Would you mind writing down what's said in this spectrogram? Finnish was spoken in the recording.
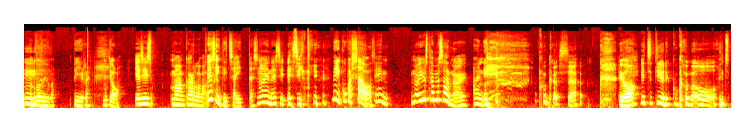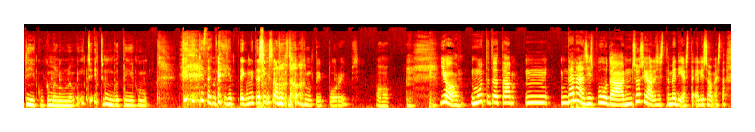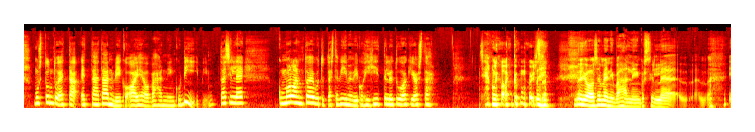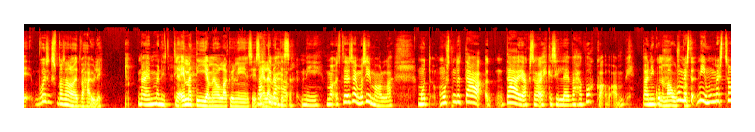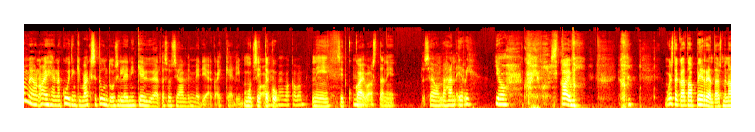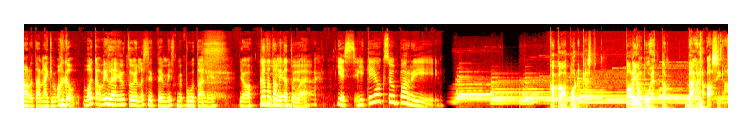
Se on tosi hyvä piirre. Mut joo. Ja siis mä oon Karla Valta. Esitit sä itses? No en esi- esitin. Niin, kuka sä oot? En. No justhan mä sanoin. Ai niin. Kuka sä? joo. Itse tiedä kuka mä oon. Et tiedä, kuka mä luulen. Itse, itse mun tiedä, kun... Ke- Kestä mä tiedän? Eikö mitä siinä sanotaan? Mulla tippuu ripsi. Oho. Joo, mutta tota, mm, tänään siis puhutaan sosiaalisesta mediasta eli somesta. Musta tuntuu, että, että tämän viikon aihe on vähän niin kuin diipi. Tai silleen, kun me ollaan toivottu tästä viime viikon hihittelytuokiosta, sehän oli aikamoista. No joo, se meni vähän niin kuin silleen... Voisiko mä sanoa, että vähän yli? No en mä nyt No tiedä. en mä tiedä, me ollaan kyllä niin siis Lähti elementissä. Vähän, niin, mä, se, semmosia me ollaan. Mutta musta tuntuu, että tää, tää jakso on ehkä silleen vähän vakavampi. Tai niinku, No mä uskon. mun mielestä, niin, mun mielestä some on aiheena kuitenkin, vaikka se tuntuu silleen niin kevyeltä, sosiaalinen media ja kaikkea, niin Mut se on sitten aihe kun- vähän vakavampi. Niin, sit kun kaivaa sitä, niin se on vähän eri. Joo, kaivaa sitä. Kaiva. Muistakaa, tämä on perjantai, jos me nauretaan näinkin vaka- vakaville jutuille sitten, mistä me puhutaan, niin joo. Katsotaan, mitä Jebää. tulee. Yes, eli jakson pariin. Kakaa podcast. Paljon puhetta, vähän asiaa.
